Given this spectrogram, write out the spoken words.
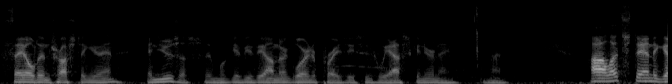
failed in trusting you in. And use us. And we'll give you the honor and glory and praise these things we ask in your name. Amen. Uh, let's stand together.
